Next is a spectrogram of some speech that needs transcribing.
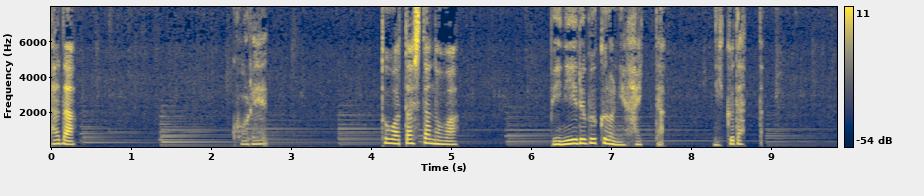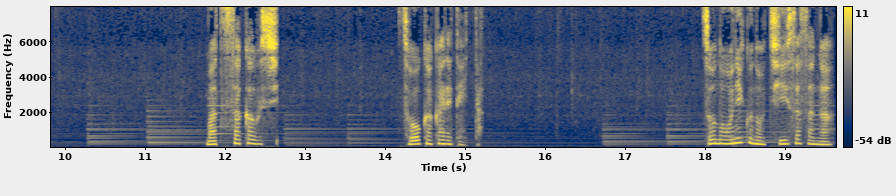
ただ、これ、と渡したのは、ビニール袋に入った肉だった。松阪牛、そう書かれていた。そのお肉の小ささが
